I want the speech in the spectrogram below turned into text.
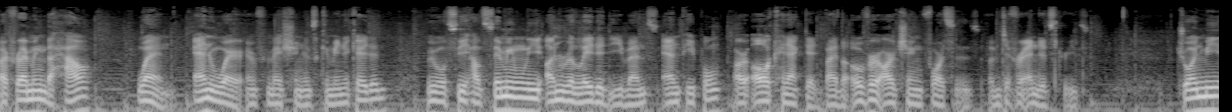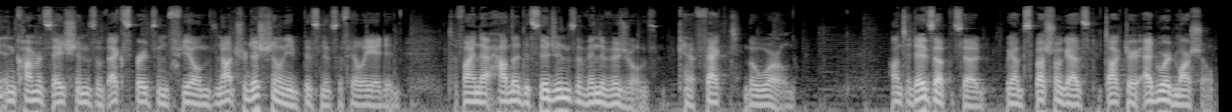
By framing the how, when, and where information is communicated, we will see how seemingly unrelated events and people are all connected by the overarching forces of different industries. Join me in conversations with experts in fields not traditionally business affiliated to find out how the decisions of individuals can affect the world. On today's episode, we have special guest Dr. Edward Marshall,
